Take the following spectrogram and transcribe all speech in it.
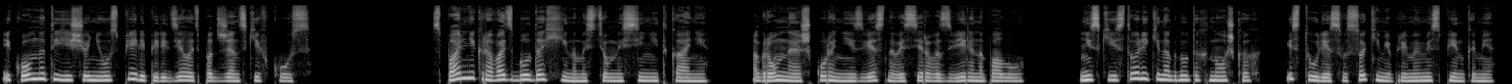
и комнаты еще не успели переделать под женский вкус. Спальня кровать с балдахином из темной синей ткани, огромная шкура неизвестного серого зверя на полу, низкие столики на гнутых ножках и стулья с высокими прямыми спинками,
